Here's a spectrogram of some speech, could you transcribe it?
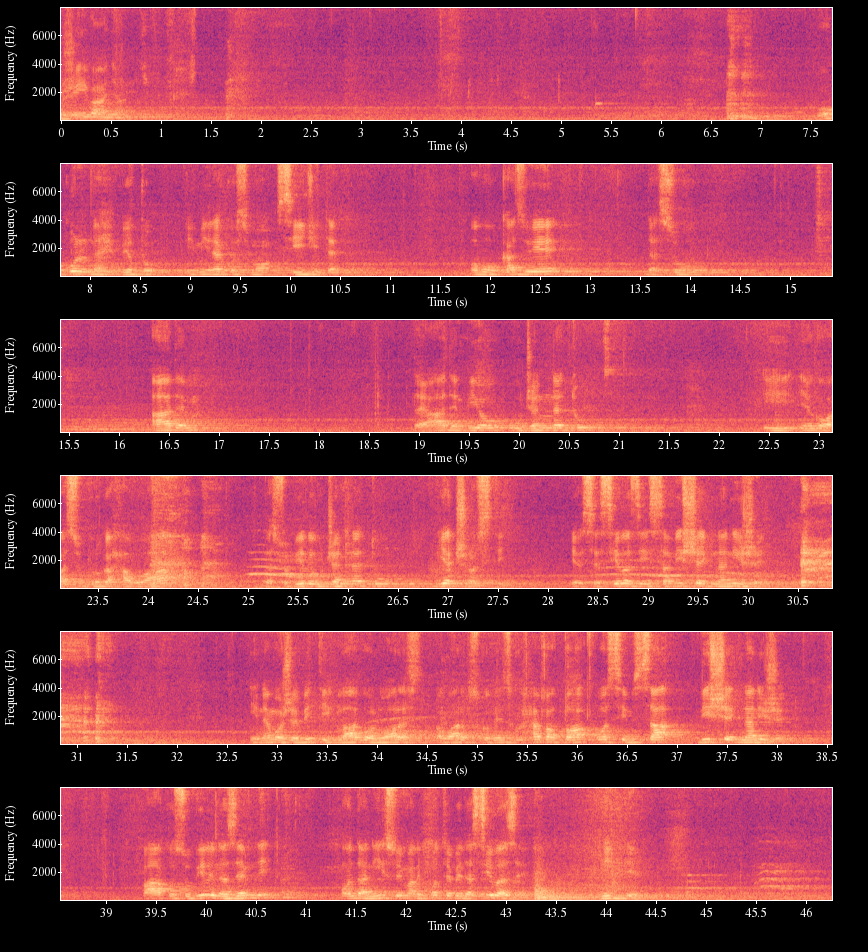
uživanja. Okulne bitu i mi rekao smo siđite. Ovo ukazuje da su Adem da je Adem bio u džennetu i njegova supruga Havva, da su bili u džennetu vječnosti jer se silazi sa višeg na niže i ne može biti glagol u, u arapskom jeziku habata osim sa višeg na niže. Pa ako su bili na zemlji, onda nisu imali potrebe da silaze nigdje.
